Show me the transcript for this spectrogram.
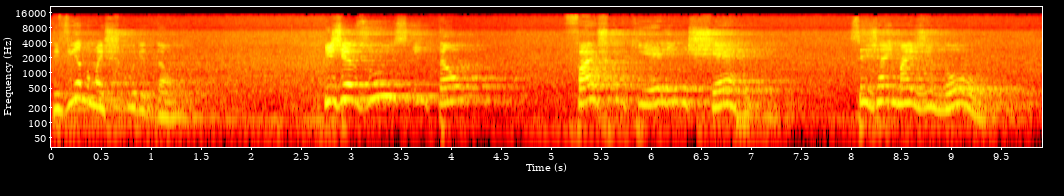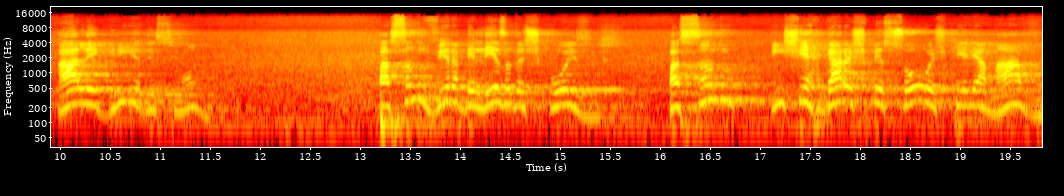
vivia numa escuridão. E Jesus então faz com que ele enxergue. Você já imaginou a alegria desse homem? Passando a ver a beleza das coisas, passando a enxergar as pessoas que ele amava,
